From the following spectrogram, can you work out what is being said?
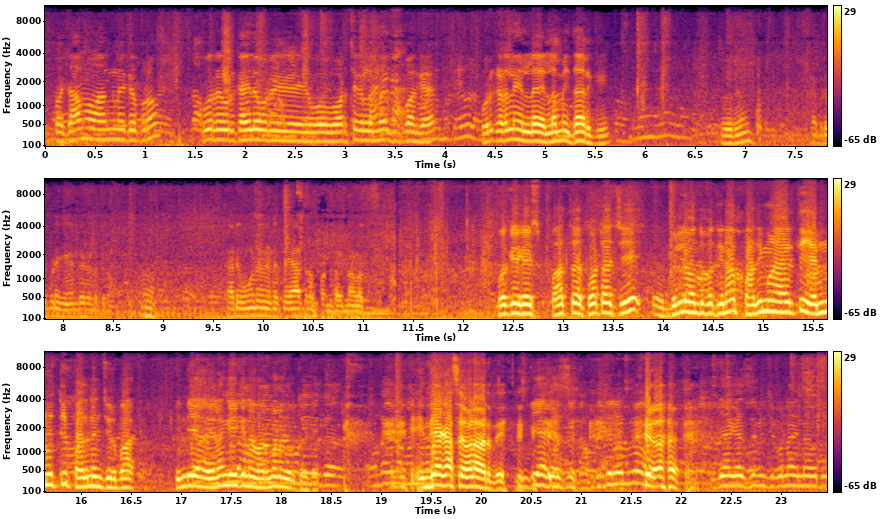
இப்போ ஜாமான் வாங்கினதுக்கு அப்புறம் ஒரு ஒரு கையில் ஒரு உடச்ச கடலை மாதிரி கொடுப்பாங்க ஒரு கடலையும் இல்லை எல்லாமே இதாக இருக்கு. ஒரு அப்படி பிடிங்க எந்த எடுத்துரும். அப்படி உங்களை எடுத்து ஆர்டர் பண்ணுறதுனால ஓகே கைஸ் பார்த்த போட்டாச்சு. பில்லு வந்து பார்த்தீங்கன்னா பதிமூணாயிரத்தி எண்ணூற்றி பதினஞ்சு ரூபாய். இந்தியா இலங்கைக்கு நான் வருமானம் கொடுத்துருக்கேன். இந்தியா காசு எவ்வளோ வருது? இந்தியா சொல்லணும் இந்தியா கேஸ் மிஞ்சி போனால் என்ன வருது?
